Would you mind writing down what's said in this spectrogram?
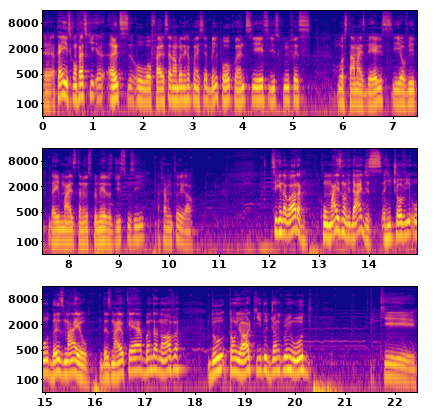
É, até isso, confesso que eh, antes o Wolf Alice era uma banda que eu conhecia bem pouco antes e esse disco que me fez gostar mais deles e ouvir daí mais também os primeiros discos e achar muito legal. Seguindo agora, com mais novidades, a gente ouve o The Smile. The Smile que é a banda nova do Tom York e do Johnny Greenwood, que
